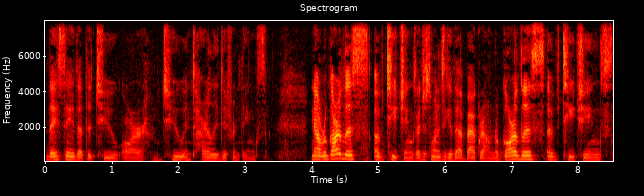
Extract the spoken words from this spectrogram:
they say that the two are two entirely different things. Now, regardless of teachings, I just wanted to give that background. Regardless of teachings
